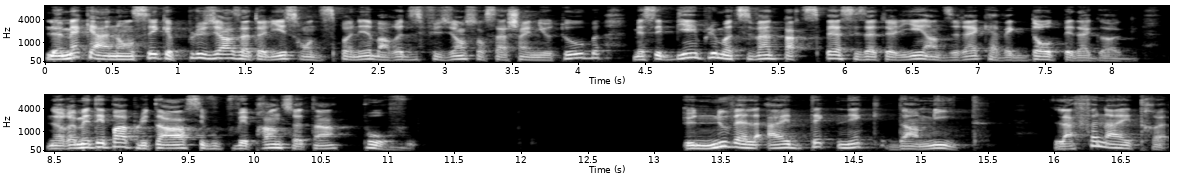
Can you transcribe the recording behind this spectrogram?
Le MEC a annoncé que plusieurs ateliers seront disponibles en rediffusion sur sa chaîne YouTube, mais c'est bien plus motivant de participer à ces ateliers en direct avec d'autres pédagogues. Ne remettez pas plus tard si vous pouvez prendre ce temps pour vous. Une nouvelle aide technique dans Meet. La fenêtre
